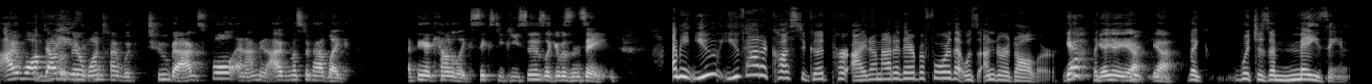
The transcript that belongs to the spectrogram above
I walked out of there one time with two bags full, and I mean, I must have had like, I think I counted like 60 pieces. Like, it was insane. I mean, you you've had a cost of good per item out of there before that was under a dollar. Yeah. Like, yeah. Yeah. Yeah. Yeah. Like, which is amazing.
